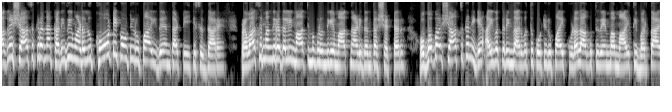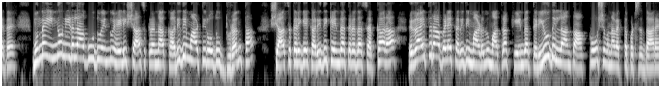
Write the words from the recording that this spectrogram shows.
ಆದರೆ ಶಾಸಕರನ್ನ ಖರೀದಿ ಮಾಡಲು ಕೋಟಿ ಕೋಟಿ ರೂಪಾಯಿ ಇದೆ ಅಂತ ಟೀಕಿಸಿದ್ದಾರೆ. ಪ್ರವಾಸಿ ಮಂದಿರದಲ್ಲಿ ಮಾಧ್ಯಮಗಳೊಂದಿಗೆ ಮಾತನಾಡಿದಂತ ಶೆಟ್ಟರ್, ಒಬ್ಬೊಬ್ಬ ಶಾಸಕನಿಗೆ ಐವತ್ತರಿಂದ ಅರವತ್ತು ಕೋಟಿ ರೂಪಾಯಿ ಕೊಡಲಾಗುತ್ತಿದೆ ಎಂಬ ಮಾಹಿತಿ ಬರ್ತಾ ಇದೆ. ಮುಂದೆ ಇನ್ನೂ ನೀಡಲಾಗುವುದು ಎಂದು ಹೇಳಿ ಶಾಸಕರನ್ನ ಖರೀದಿ ಮಾಡ್ತಿರೋದು ದುರಂತ. ಶಾಸಕರಿಗೆ ಖರೀದಿ ಕೇಂದ್ರ ತೆರೆದ ಸರ್ಕಾರ ರೈತರ ಬೆಳೆ ಖರೀದಿ ಮಾಡಲು ಮಾತ್ರ ಕೇಂದ್ರ ತೆರೆಯುವುದಿಲ್ಲ ಅಂತ ಆಕ್ರೋಶವನ್ನ ವ್ಯಕ್ತಪಡಿಸಿದ್ದಾರೆ.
